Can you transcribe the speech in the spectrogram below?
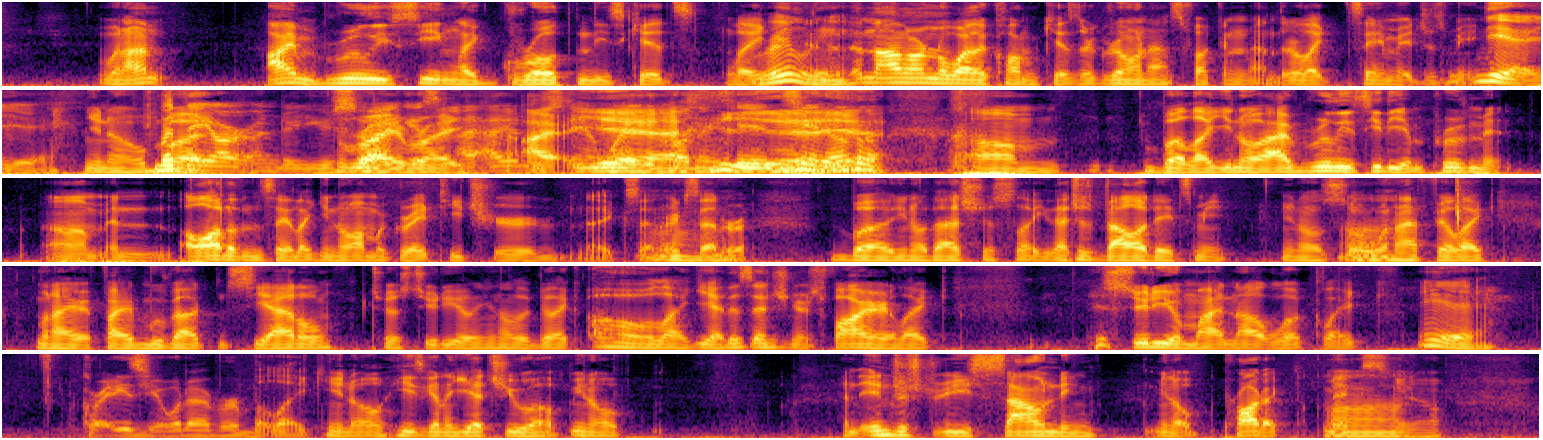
when I'm I'm really seeing like growth in these kids like Really? and I don't know why they call them kids they're grown ass fucking men they're like the same age as me Yeah, yeah. you know But, they are under you, so right, I right. I, I I- understand why you call them kids. yeah, you know? yeah. Um, but like you know, I really see the improvement. Um, and a lot of them say like you know I'm a great teacher, et cetera, et Uh-huh. cetera. But you know that's just like that just validates me. You know, so when Uh-huh. I feel like when I if I move out in Seattle to a studio, you know they'd be like, oh, like yeah, this engineer's fire. Like his studio might not look like Yeah. crazy or whatever, but like you know he's gonna get you up, you know, an industry sounding you know product mix, Uh-huh. you know.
